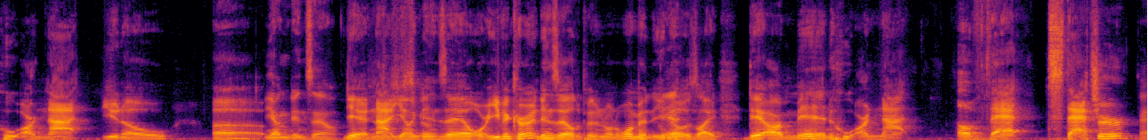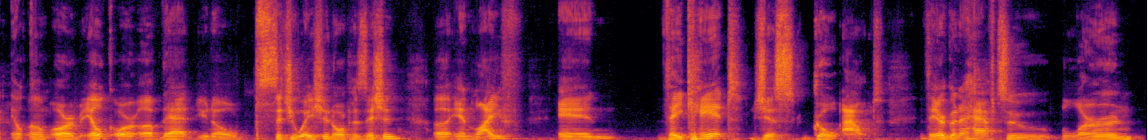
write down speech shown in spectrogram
who are not, you know, uh, Young Denzel. yeah, not young Denzel or even current Denzel, depending on the woman. You Yeah. know, it's like there are men who are not of that stature, That ilk. um, or of ilk, or of that you know situation or position uh, in life, and they can't just go out. They're gonna have to learn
